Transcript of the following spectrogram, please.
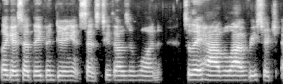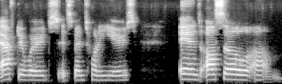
like I said, they've been doing it since 2001. So they have a lot of research afterwards. It's been 20 years. And also, um,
